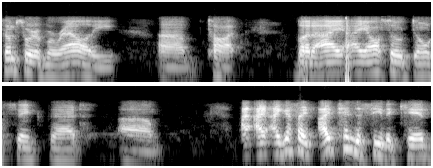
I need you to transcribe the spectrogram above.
some sort of morality um, taught. But I, I also don't think that um, I, I guess I, I tend to see the kids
